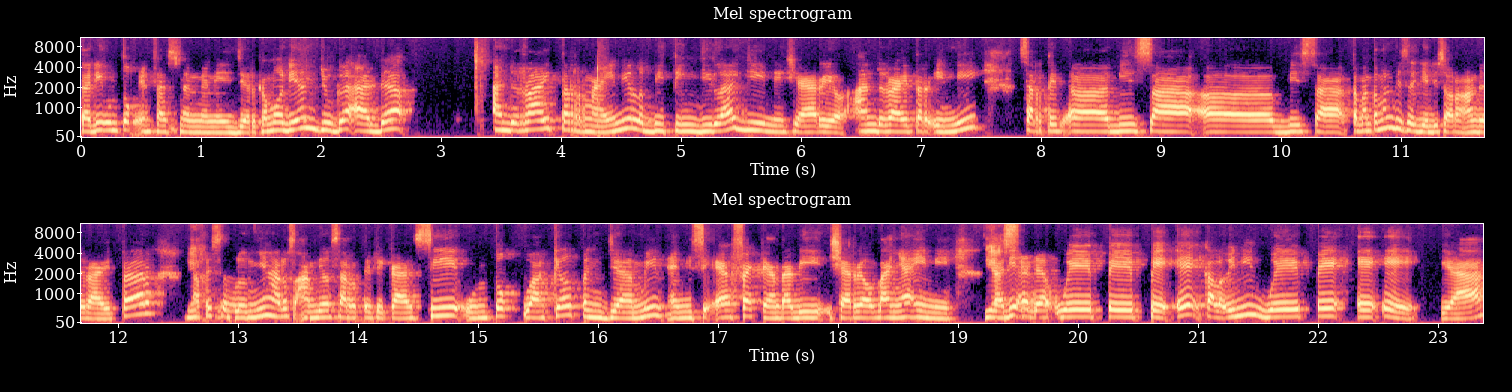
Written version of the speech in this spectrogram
tadi untuk investment manager. Kemudian juga ada underwriter. Nah, ini lebih tinggi lagi nih Sheryl. Underwriter ini sertif, uh, bisa uh, bisa teman-teman bisa jadi seorang underwriter, ya. tapi sebelumnya harus ambil sertifikasi untuk wakil penjamin emisi efek yang tadi Sheryl tanya ini. Yes. Tadi ada WPPE, kalau ini WPEE ya.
